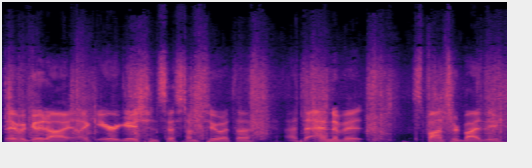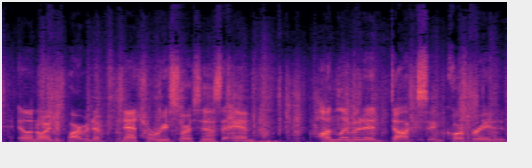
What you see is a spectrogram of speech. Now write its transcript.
They have a good uh, like irrigation system too at the at the end of it, sponsored by the Illinois Department of Natural Resources and Unlimited Ducks Incorporated.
